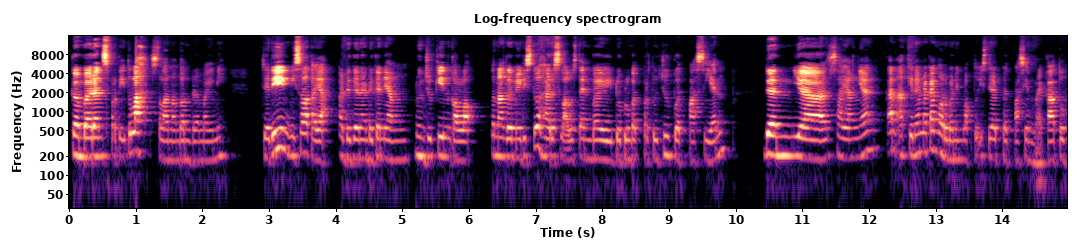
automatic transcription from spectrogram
gambaran seperti itulah setelah nonton drama ini. Jadi misal kayak adegan-adegan yang nunjukin kalau tenaga medis tuh harus selalu standby 24 per 7 buat pasien. Dan ya sayangnya kan akhirnya mereka ngorbanin waktu istirahat buat pasien mereka tuh.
